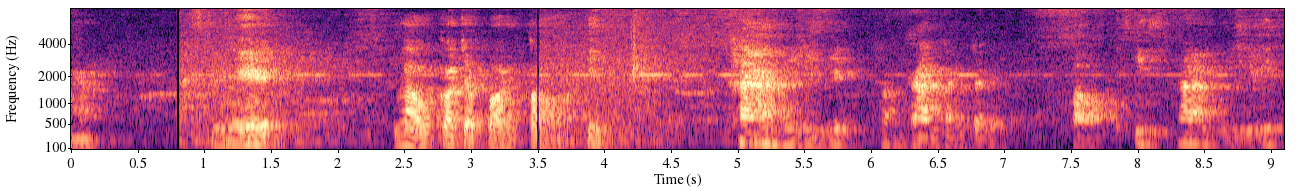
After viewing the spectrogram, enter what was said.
นะทีนี้เราก็จะปล่อยต่ออีก 5 มิลลิลิตรทำการไปเติมต่ออีก 5 มิลลิลิตร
